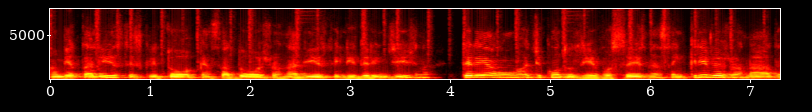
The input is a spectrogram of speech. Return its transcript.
ambientalista, escritor, pensador, jornalista e líder indígena, terei a honra de conduzir vocês nessa incrível jornada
